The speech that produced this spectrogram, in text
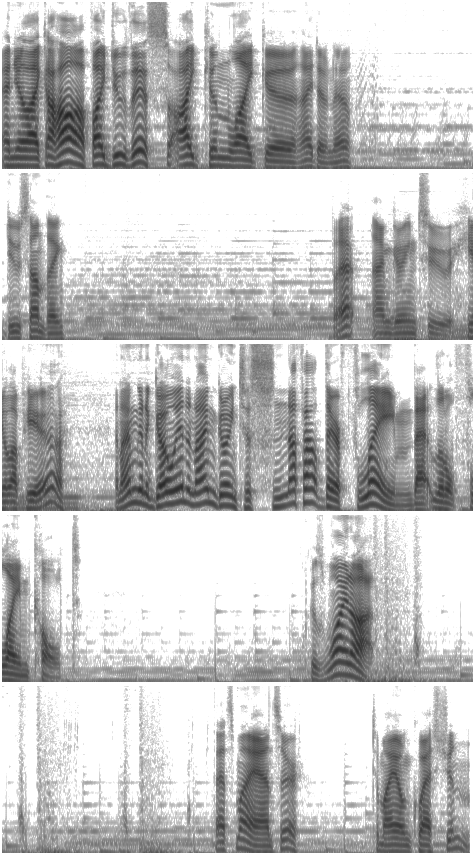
And you're like, aha, if I do this, I can, like, uh, I don't know, do something. But I'm going to heal up here, and I'm going to go in and I'm going to snuff out their flame, that little flame cult. Because why not? That's my answer to my own question.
